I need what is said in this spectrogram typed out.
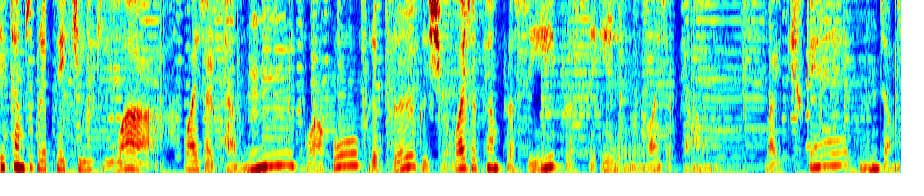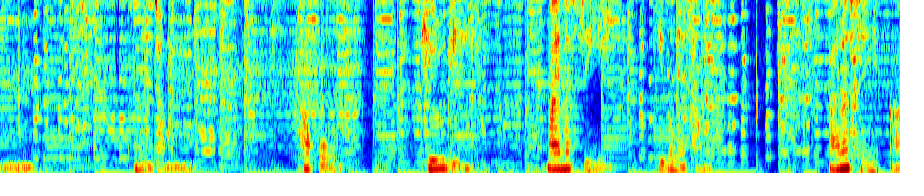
1참수 그래프의 기울기와 y절편 구하고 그래프를 그리시오. y절편 플러스 2 플러스 1 y절편 y축에 붙는 점 붙는 점 하고 기울기 마이너스 2 2분의 3 마이너스이니까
